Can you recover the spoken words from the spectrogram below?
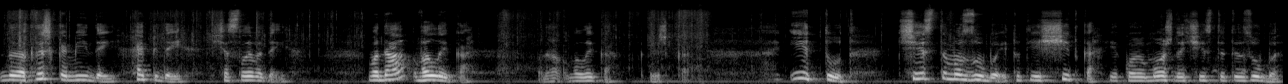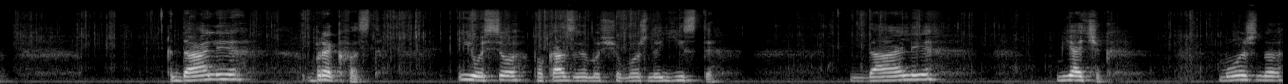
Ну, Книжка Мій день. Happy Day. Щасливий день. Вона велика. Вона велика книжка. І тут чистимо зуби. І тут є щітка, якою можна чистити зуби. Далі брекфаст. І ось показуємо, що можна їсти. Далі м'ячик. Можна,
